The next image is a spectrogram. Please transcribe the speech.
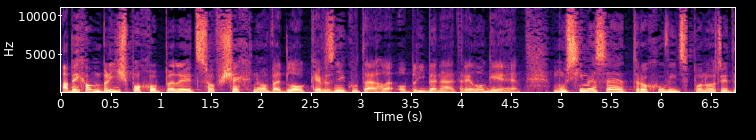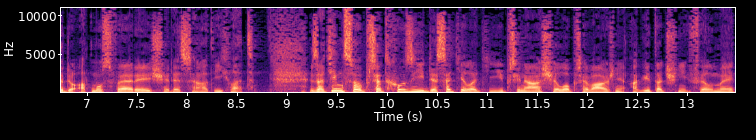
Abychom blíž pochopili, co všechno vedlo ke vzniku téhle oblíbené trilogie, musíme se trochu víc ponořit do atmosféry 60. let. Zatímco předchozí desetiletí přinášelo převážně agitační filmy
